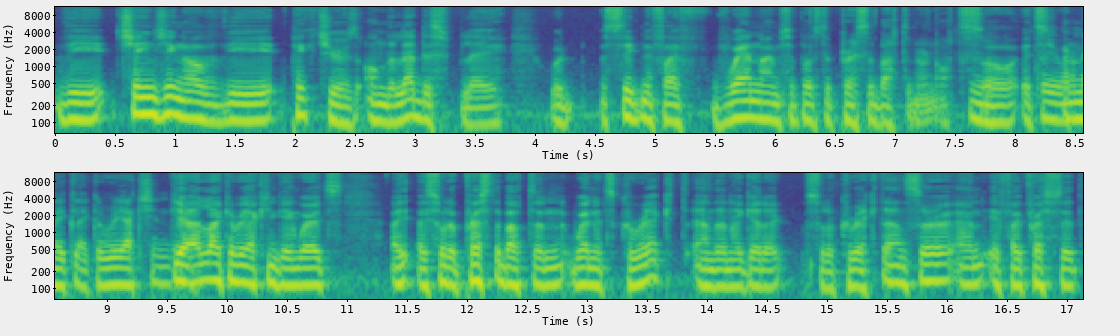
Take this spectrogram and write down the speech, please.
the changing of the pictures on the LED display would signify f- when I'm supposed to press a button or not. So it's Mm. So you want to make like a reaction game? yeah, like a reaction game where it's I, I sort of press the button when it's correct, and then I get a sort of correct answer. And if I press it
